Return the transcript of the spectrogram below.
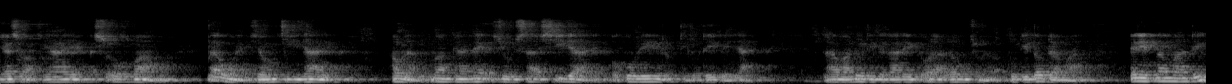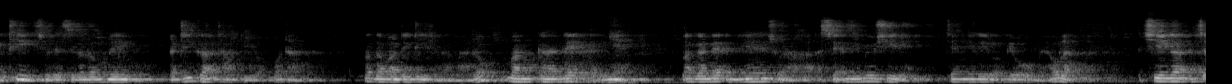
မြတ်စွာဘုရားရဲ့အစိုးအမကိုသက်ဝင်ယုံကြည်ကြတယ်ဟုတ်လားမှန်ကန်တဲ့အယူဆရှိကြတယ်ပုဂ္ဂိုလ်လေးလို့ဒီလိုအိဗယ်ရတယ် ဒါဘာလို့ဒီစကားလေးပြောတာတော့ဆိုတော့အခုဒီတုတ်တံမှာအဲ့ဒီတမ္မာဒိဋ္ဌိဆိုတဲ့စကားလုံးလေးကိုအဓိကထားပြီးတော့ဟောတာဟုတ်တမ္မာဒိဋ္ဌိဆိုတာဘာလို့မှန်ကန်တဲ့အမြင်မှန်ကန်တဲ့အမြင်ဆိုတာကအစဉ်အမျိုးမျိုးရှိတယ်ကျင်းကြီးလေးတော့ပြောဦးမယ်ဟုတ်လားအခြေခံအကြ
